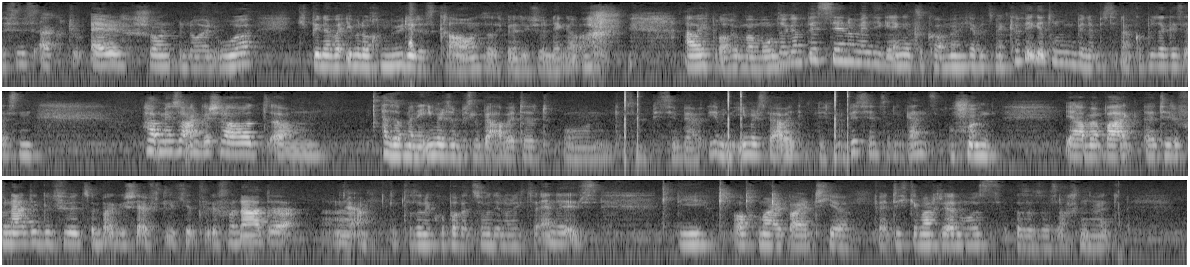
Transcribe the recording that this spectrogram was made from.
Es ist aktuell schon 9 Uhr. Ich bin aber immer noch müde des Grauens. Also ich bin natürlich schon länger wach. Aber ich brauche immer Montag ein bisschen, um in die Gänge zu kommen. Ich habe jetzt meinen Kaffee getrunken, bin ein bisschen am Computer gesessen, habe mir so angeschaut, ähm, also habe meine E-Mails ein bisschen bearbeitet und also ein bisschen bearbeitet. Ich habe meine E-Mails bearbeitet, nicht nur ein bisschen, sondern ganz. Und ja, habe ein paar äh, Telefonate geführt, so ein paar geschäftliche Telefonate. Ja, gibt da so eine Kooperation, die noch nicht zu Ende ist, die auch mal bald hier fertig gemacht werden muss. Also so Sachen halt,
